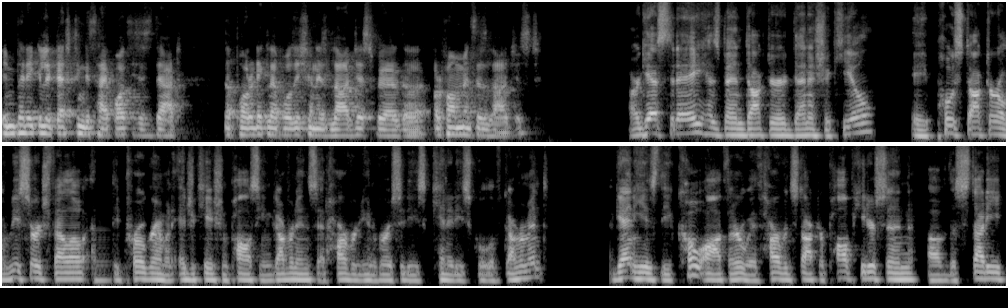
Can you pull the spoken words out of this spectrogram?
empirically testing this hypothesis that the political opposition is largest where the performance is largest. Our guest today has been Dr. Danish Shakeel, a postdoctoral research fellow at the Program on Education Policy and Governance at Harvard University's Kennedy School of Government. Again, he is the co author with Harvard's Dr. Paul Peterson of the study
